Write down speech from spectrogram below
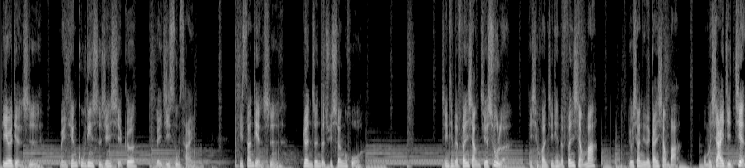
第二点是每天固定时间写歌，累积素材。第三点是认真的去生活。今天的分享结束了，你喜欢今天的分享吗？留下你的感想吧。我们下一集见。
